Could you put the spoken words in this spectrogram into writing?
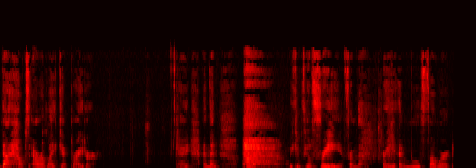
that helps our light get brighter. Okay? And then, ah, we can feel free from that, right? And move forward,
